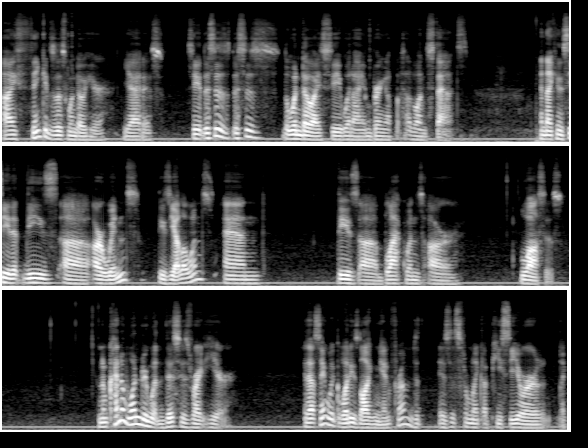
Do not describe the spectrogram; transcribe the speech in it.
I think it's this window here. Yeah, it is. See, this is this is the window I see when I bring up someone's stats, and I can see that these uh, are wins, these yellow ones, and these uh, black ones are losses. And I'm kind of wondering what this is right here. Is that saying like what he's logging in from? Is this from like a PC or like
